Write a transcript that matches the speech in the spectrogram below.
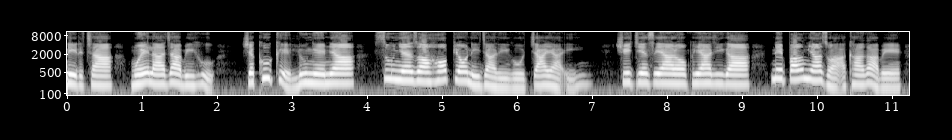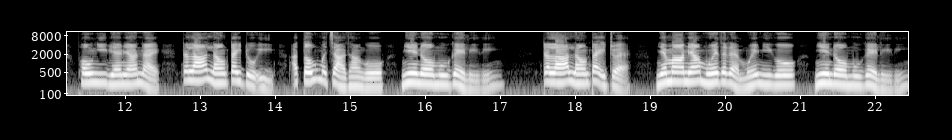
နေ့တခြားမွဲလာကြပြီဟုယခုခေတ်လူငယ်များစူညံစွာဟောပြောနေကြသည်ကိုကြားရ၏ရွှေကျင်ဆရာတော်ဖရာကြီးကနှစ်ပေါင်းများစွာအခါကပင်ဘုံကြီးပြန်များ၌တလားလောင်တိုက်တို့၏အတုံးမကြချောင်းကို မြင်တော်မူခဲ့လေသည် တလားလောင်တိုက်အတွက် မြမများမွဲတဲ့မွေးမီကို မြင်တော်မူခဲ့လေသည်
